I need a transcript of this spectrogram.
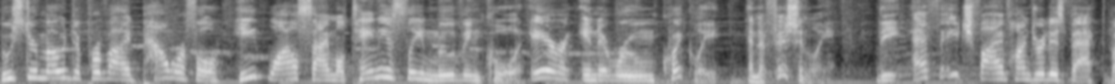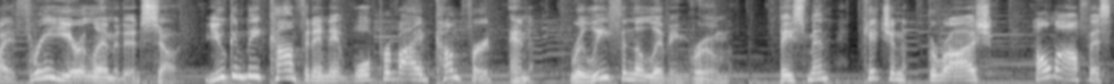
booster mode to provide powerful heat while simultaneously moving cool air in a room quickly and efficiently. The FH500 is backed by 3-year limited so you can be confident it will provide comfort and relief in the living room, basement, kitchen, garage, home office,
